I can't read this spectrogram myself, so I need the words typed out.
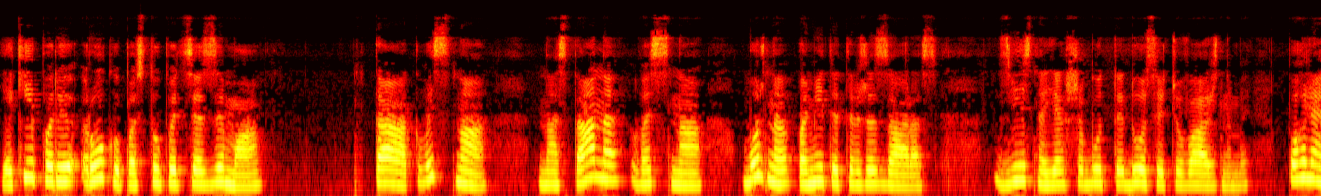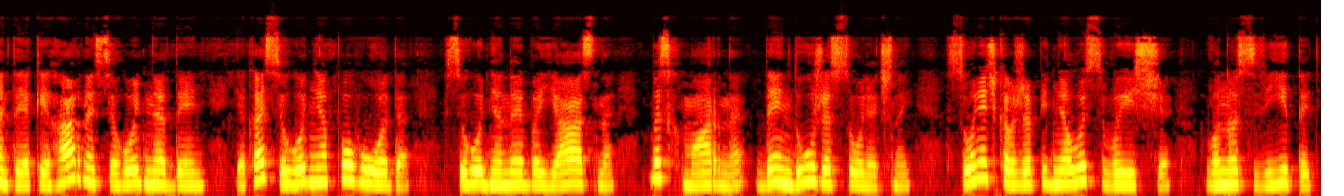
Якій порі року поступиться зима? Так, весна. Настане весна. Можна помітити вже зараз. Звісно, якщо бути досить уважними. Погляньте, який гарний сьогодні день, яка сьогодні погода. Сьогодні небо ясне, безхмарне, день дуже сонячний. Сонячко вже піднялось вище, воно світить,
